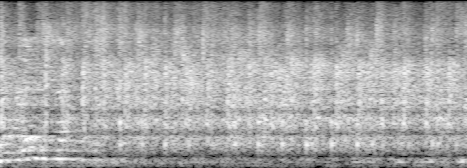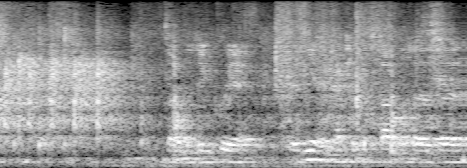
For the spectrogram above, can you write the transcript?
Gratulujemy. Dziękuję. Nie wiem jak się to stało, że, że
